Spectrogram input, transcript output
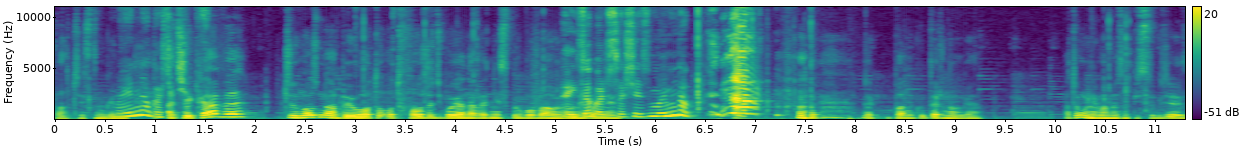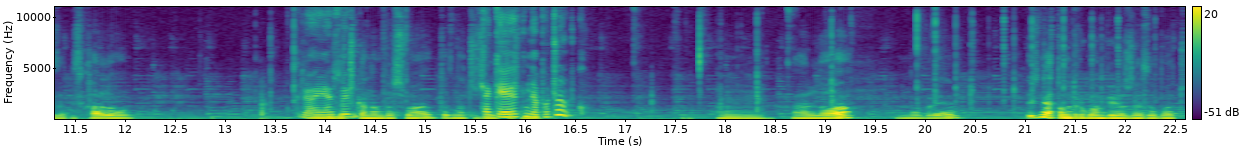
Patrz, jestem genialny. Moja noga się A ciekawe, czy można było to otworzyć, bo ja nawet nie spróbowałem. Ej, ale chyba zobacz, nie. co się z moim nogą... Jak pan Kuternoga. A czemu nie mamy zapisu? Gdzie jest zapis? Halo? Gra O, jakby... muzyczka nam weszła, to znaczy, że jak jesteśmy- na początku. Mm, halo? Dobry. Idź na tą drugą wieżę, zobacz.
